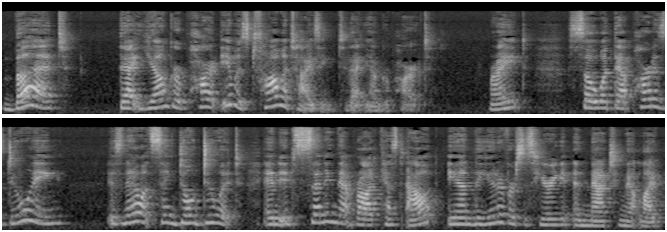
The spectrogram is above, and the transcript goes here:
But that younger part, it was traumatizing to that younger part, right? So what that part is doing is now it's saying don't do it and it's sending that broadcast out and the universe is hearing it and matching that like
